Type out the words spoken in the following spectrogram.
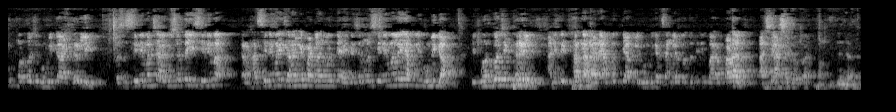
खूप महत्वाची भूमिका ठरली. तसं सिनेमाच्या आयुष्यातही सिनेमा कारण हा सिनेमाही जरांगे पाटलांवरती आहे त्याच्यामुळे सिनेमालाही आपली भूमिका ही महत्वाची ठरेल आणि ते ठरणार आणि आपण ती आपली भूमिका चांगल्या पद्धतीने पार पाडाल अशी आशा करतो. धन्यवाद.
